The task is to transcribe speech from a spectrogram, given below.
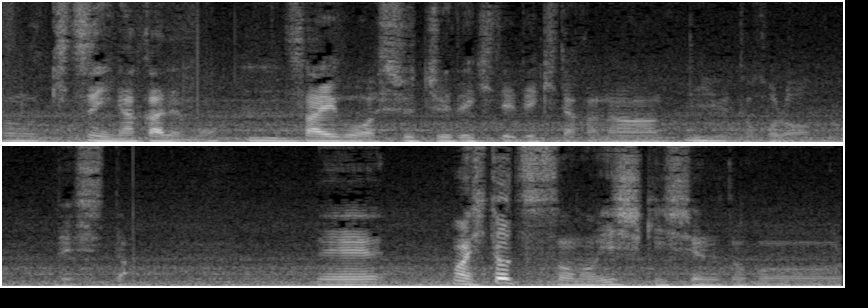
そのきつい中でもうん。最後は集中できてできたかなっていうところでした。でまあ一つその意識してるところ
